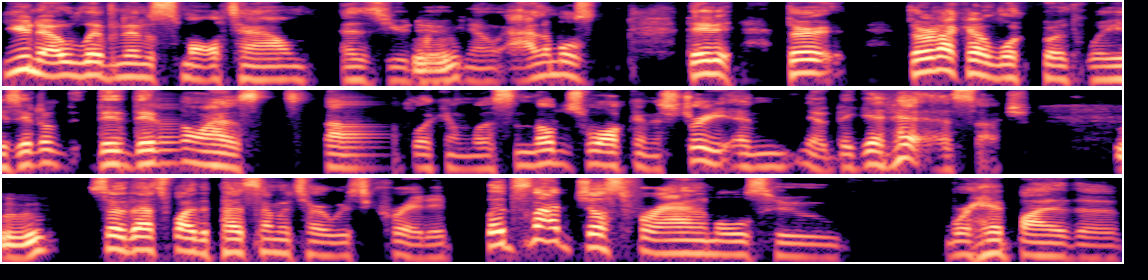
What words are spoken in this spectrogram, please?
you know, living in a small town as you do, Mhm. you know, animals, they, they're, they're not going to look both ways. They don't, they, they don't how to stop, look, and listen. They'll just walk in the street and, you know, they get hit as such. Mhm. So that's why the pet cemetery was created. But it's not just for animals who were hit by the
